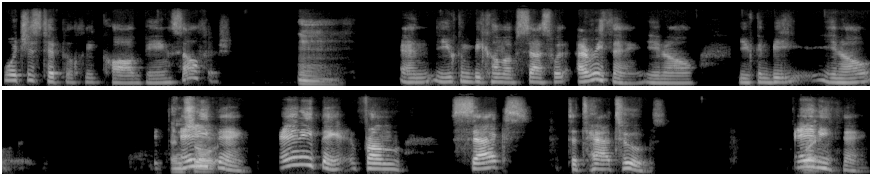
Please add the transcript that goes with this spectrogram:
which is typically called being selfish Mm. and you can become obsessed with everything you know you can be you know And so anything from sex to tattoos. Anything.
